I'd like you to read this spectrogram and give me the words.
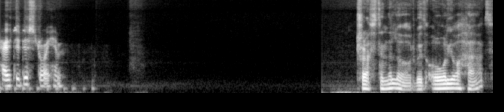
how to destroy him. Trust in the Lord with all your heart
